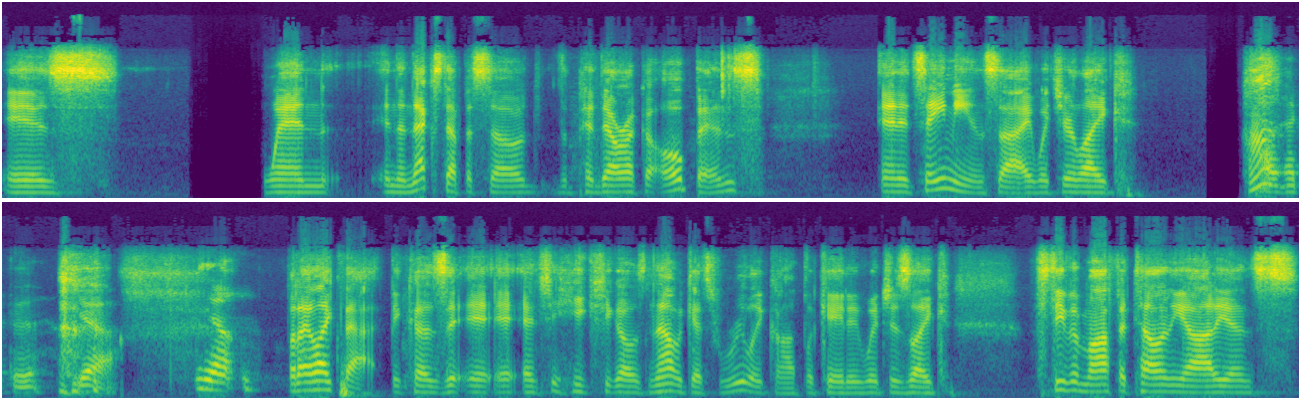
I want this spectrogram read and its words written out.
is when in the next episode the Pandorica opens and it's Amy inside, which you're like, huh? heck did? Yeah, Yeah. But I like that because it, it, it and she he, she goes now it gets really complicated, which is like Steven Moffat telling the audience,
